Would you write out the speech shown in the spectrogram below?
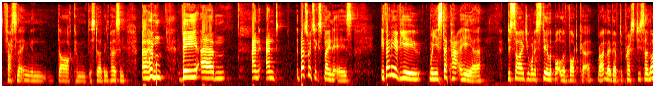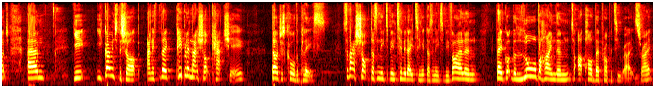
fascinating and dark and disturbing person. Um, the, um, and, and the best way to explain it is, if any of you, when you step out here, decide you want to steal a bottle of vodka, right? Maybe I've depressed you so much. Um, you, you go into the shop, and if the people in that shop catch you, they'll just call the police. So that shop doesn't need to be intimidating, it doesn't need to be violent. They've got the law behind them to uphold their property rights, right?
